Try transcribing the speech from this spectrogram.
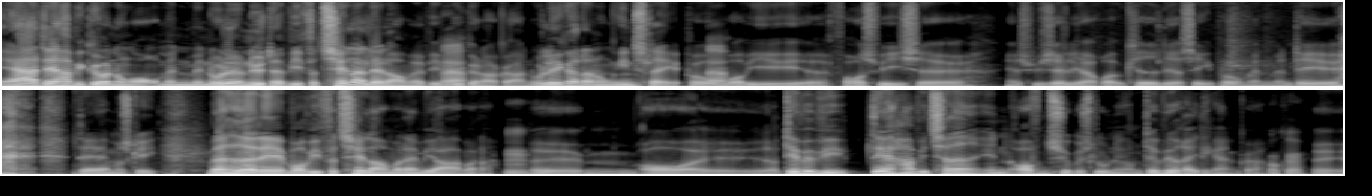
ja, det har vi gjort nogle år, men, men nu er det jo nyt, at vi fortæller lidt om, hvad vi ja. begynder at gøre. Nu ligger der nogle indslag på, ja. hvor vi øh, forholdsvis, øh, jeg synes selv, jeg er røv kedelig at se på, men, men det, det er måske. Hvad hedder det, hvor vi fortæller om, hvordan vi arbejder. Mm. Øhm, og, øh, og det, vil vi, det har vi taget en offensiv beslutning om. Det vil vi rigtig gerne gøre. Okay. Øh,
